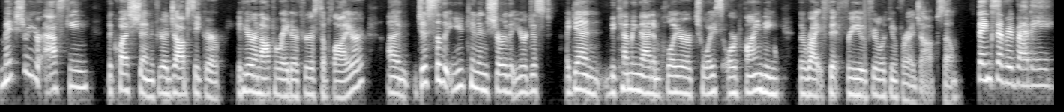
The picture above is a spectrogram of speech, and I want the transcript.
make sure you're asking the question if you're a job seeker if you're an operator if you're a supplier um, just so that you can ensure that you're just again becoming that employer of choice or finding the right fit for you if you're looking for a job. So thanks everybody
